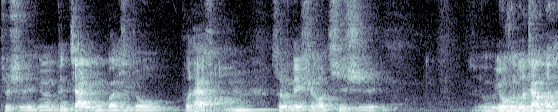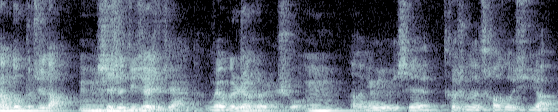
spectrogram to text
就是因为跟家里人关系都不太好，嗯所以那时候其实有有很多账号他们都不知道，嗯事实的确是这样的，没有跟任何人说，嗯啊，因为有一些特殊的操作需要，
